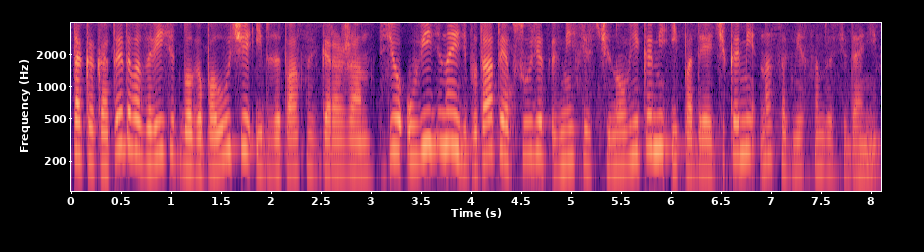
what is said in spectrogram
так как от этого зависит благополучие и безопасность горожан. Все увиденное депутаты обсудят вместе с чиновниками и подрядчиками на совместном заседании.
